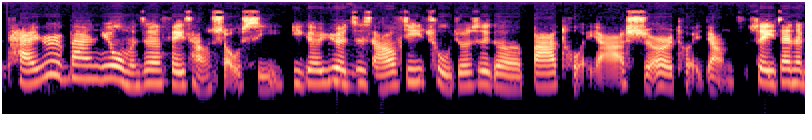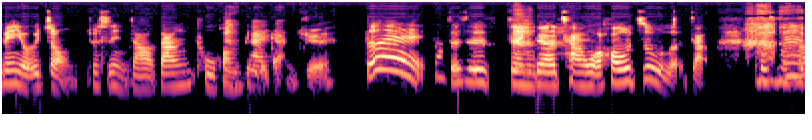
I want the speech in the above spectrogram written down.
台日班，因为我们真的非常熟悉，一个月至少要基础就是个八腿呀、啊、十二腿这样子，所以在那边有一种就是你知道当土皇帝的感觉。对，就是整个场我 hold 住了这样。可是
